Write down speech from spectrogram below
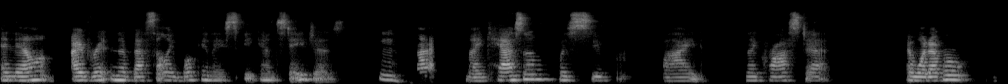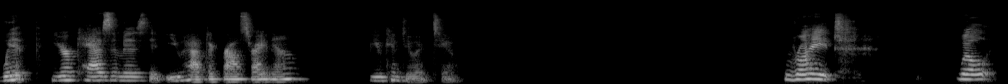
And now I've written a best-selling book and I speak on stages. Mm. My chasm was super wide and I crossed it. And whatever width your chasm is that you have to cross right now, you can do it too. Right. Well,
